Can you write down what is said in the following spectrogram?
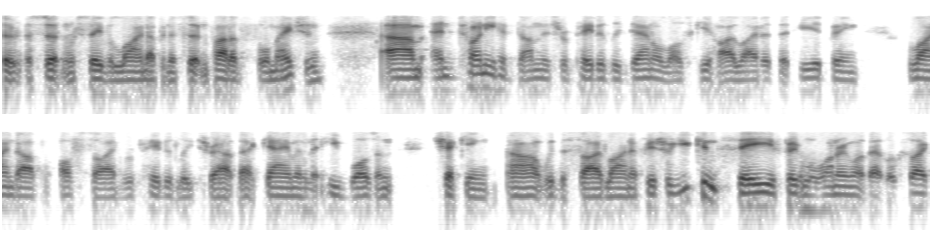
a certain receiver lined up in a certain part of the formation. Um, and Toney had done this repeatedly. Dan Orlovsky highlighted that he had been lined up offside repeatedly throughout that game and that he wasn't checking uh, with the sideline official. You can see, if people are wondering what that looks like,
